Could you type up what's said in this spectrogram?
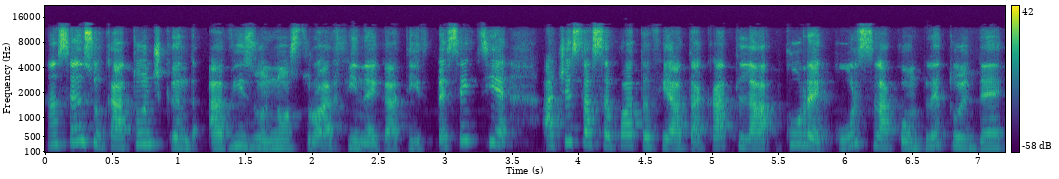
în sensul că atunci când avizul nostru ar fi negativ pe secție, acesta să poată fi atacat la, cu recurs la completul de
